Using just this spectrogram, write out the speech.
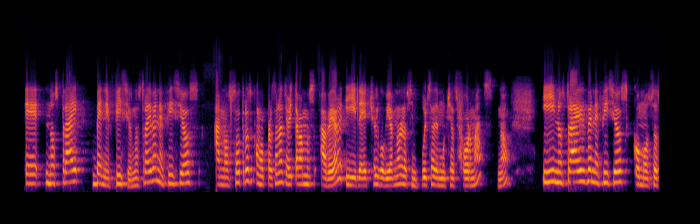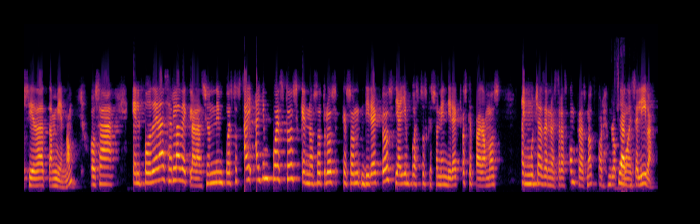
eh, nos trae beneficios, nos trae beneficios a nosotros como personas y ahorita vamos a ver, y de hecho el gobierno los impulsa de muchas formas, ¿no? Y nos trae beneficios como sociedad también, ¿no? O sea, el poder hacer la declaración de impuestos, hay, hay impuestos que nosotros, que son directos y hay impuestos que son indirectos que pagamos en muchas de nuestras compras, ¿no? Por ejemplo, como es el IVA.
